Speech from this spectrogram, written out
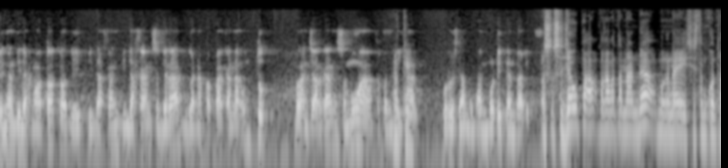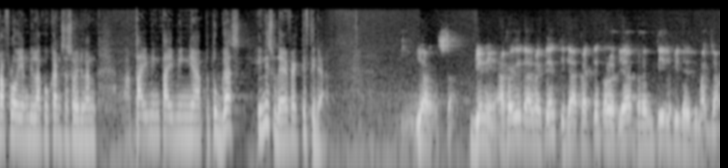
dengan tidak ngotot kalau dipindahkan, pindahkan segera bukan apa-apa karena untuk melancarkan semua kepentingan okay urusan dengan mudik dan balik. Sejauh pengamatan Anda mengenai sistem kontraflow yang dilakukan sesuai dengan uh, timing-timingnya petugas, ini sudah efektif tidak? Ya, gini, efektif tidak efektif tidak efektif kalau dia berhenti lebih dari lima jam.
